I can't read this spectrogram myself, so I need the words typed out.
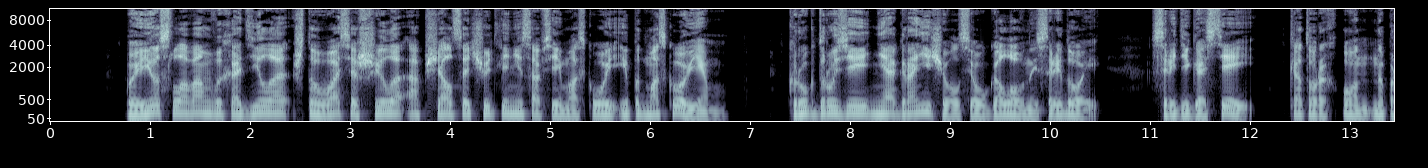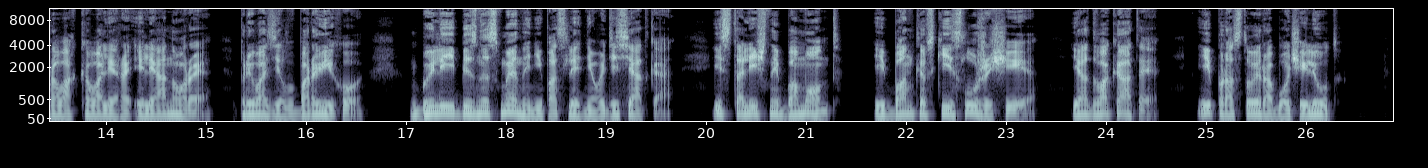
По ее словам выходило, что Вася Шила общался чуть ли не со всей Москвой и Подмосковьем. Круг друзей не ограничивался уголовной средой. Среди гостей, которых он на правах кавалера Элеоноры привозил в Барвиху, были и бизнесмены не последнего десятка, и столичный бомонд, и банковские служащие, и адвокаты, и простой рабочий люд.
